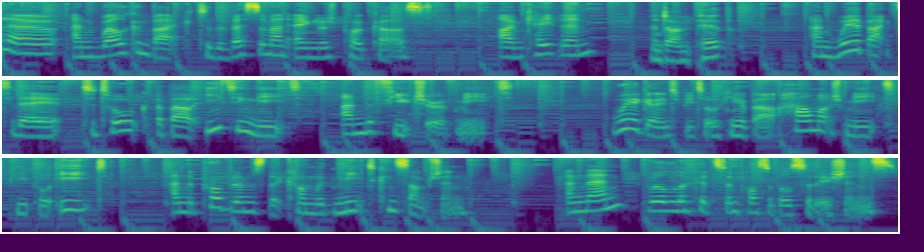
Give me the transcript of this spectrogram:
Hello, and welcome back to the Westermann English podcast. I'm Caitlin, And I'm Pip. and we're back today to talk about eating meat and the future of meat. We're going to be talking about how much meat people eat and the problems that come with meat consumption. And then we'll look at some possible solutions.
